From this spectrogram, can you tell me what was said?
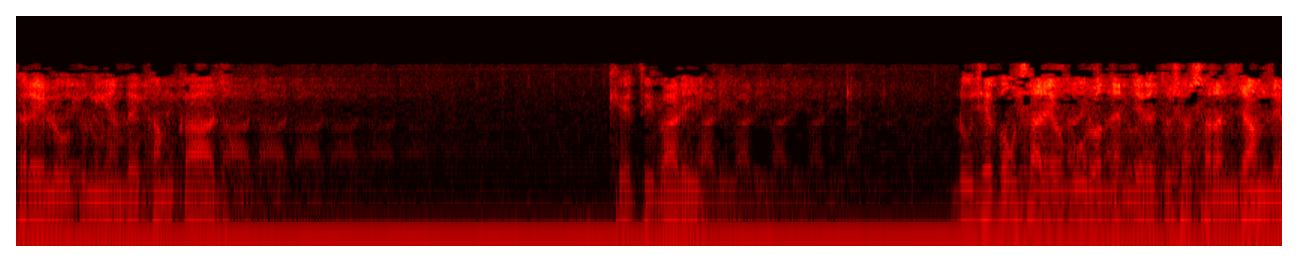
گھریلو دنیا دے کم کاج کھیتی باڑی دوجے بہت سارے امور ہوتے ہیں جہے تصا سر انجام لے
